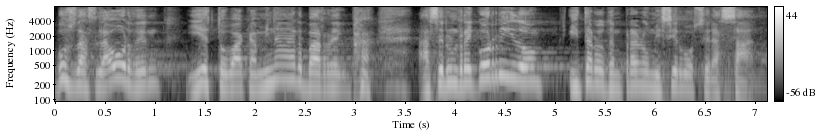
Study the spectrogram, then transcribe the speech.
vos das la orden y esto va a caminar, va a, hacer un recorrido y tarde o temprano mi siervo será sano.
